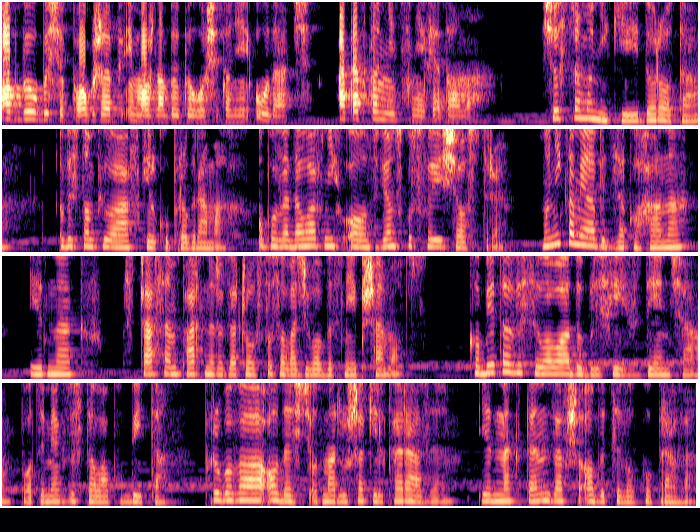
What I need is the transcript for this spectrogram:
Odbyłby się pogrzeb i można by było się do niej udać. A tak to nic nie wiadomo. Siostra Moniki, Dorota, wystąpiła w kilku programach. Opowiadała w nich o związku swojej siostry. Monika miała być zakochana, jednak z czasem partner zaczął stosować wobec niej przemoc. Kobieta wysyłała do bliskich zdjęcia po tym, jak została pobita. Próbowała odejść od Mariusza kilka razy, jednak ten zawsze obiecywał poprawę.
